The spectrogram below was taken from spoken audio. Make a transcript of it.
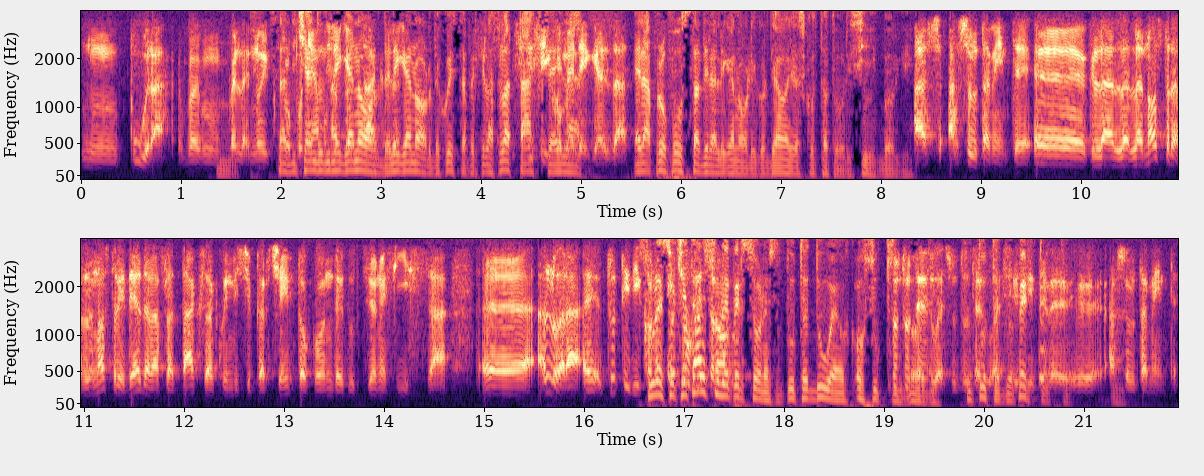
mh, mm, pura, mm, quella, Sta dicendo di Lega Nord, Lega Nord, questa perché la flat tax sì, sì, è, la, Lega, esatto. è, la, proposta della Lega Nord, ricordiamo agli ascoltatori, sì Borghi. Ass- assolutamente, eh, la, la, nostra, la, nostra, idea della flat tax al 15% con deduzione fissa, eh, allora eh, tutti dicono... Sulle società o sulle persone, su tutte e due o, o su chi? Su tutte e due, su tutte, su tutte e due, due. Sì, eh, assolutamente.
